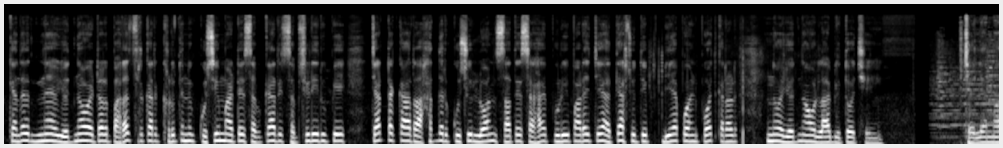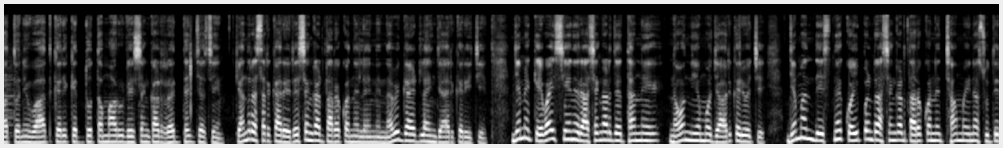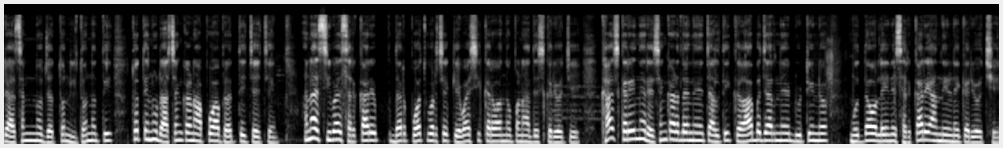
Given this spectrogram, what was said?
કેન્દ્રની યોજનાઓ હેઠળ ભારત સરકાર ખેડૂતોની કૃષિ માટે સરકારી સબસિડી રૂપે ચાર ટકા રાહત દર કૃષિ લોન સાથે સહાય પૂરી પાડે છે. અત્યાર સુધી બે પોઈન્ટ પાંચ કરોડનો યોજનાઓ લાભ લીધો છે. છેલ્લે મહત્વની વાત કરી કે તો તમારું રેશન કાર્ડ રદ થઈ જશે, કેન્દ્ર સરકારે રેશન કાર્ડ ધારકોને લઈને નવી ગાઈડલાઈન જાહેર કરી છે. જેમાં કેવાયસી અને રાશન કાર્ડ જથ્થાને નવો નિયમો જાહેર કર્યો છે. જેમાં દેશને કોઈ પણ રાશન કાર્ડ ધારકોને છ મહિના સુધી રાશનનો જથ્થો લીધો નથી, તો તેનું રાશન કાર્ડ આપોઆપ રદ થઈ જાય છે આના સિવાય સરકારે દર પાંચ વર્ષે કેવાયસી કરવાનો પણ આદેશ કર્યો છે. ખાસ કરીને રેશન કાર્ડ લઈને ચાલતી કળા બજારને ડ્યુટીનો મુદ્દાઓ લઈને સરકારે આ નિર્ણય કર્યો છે.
